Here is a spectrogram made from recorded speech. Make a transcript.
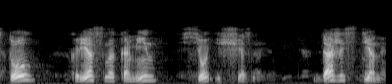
Стол, кресло, камин — все исчезло. Даже стены.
